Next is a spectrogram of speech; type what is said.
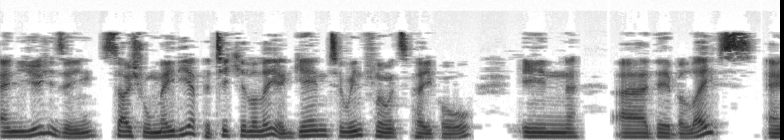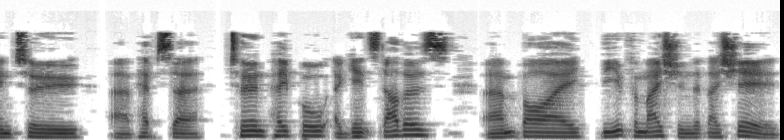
and using social media particularly again to influence people in uh, their beliefs and to uh, perhaps uh, turn people against others um, by the information that they shared.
